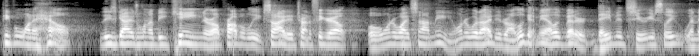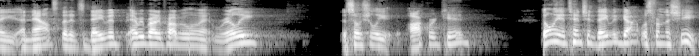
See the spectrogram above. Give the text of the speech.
people want to help. These guys want to be king. They're all probably excited, trying to figure out, well, I wonder why it's not me. I wonder what I did wrong. Look at me, I look better. David, seriously, when they announced that it's David, everybody probably went, really? The socially awkward kid? The only attention David got was from the sheep.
